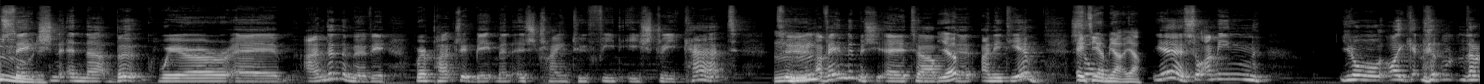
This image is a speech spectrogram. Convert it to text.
Dude. section in that book where, um, and in the movie, where Patrick Bateman is trying to feed a stray cat to Mhm. a vending machine, uh, to a, Yep. uh, an ATM. ATM, yeah, yeah. Yeah, so I mean, you know, like there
